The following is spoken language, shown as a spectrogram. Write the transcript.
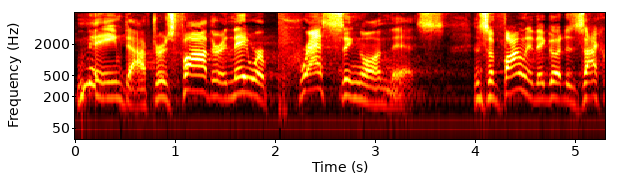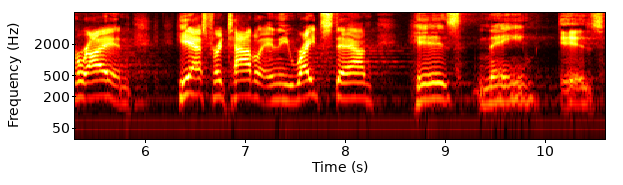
named after his father. And they were pressing on this. And so finally they go to Zechariah and he asks for a tablet and he writes down, His name is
